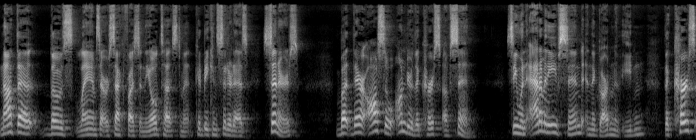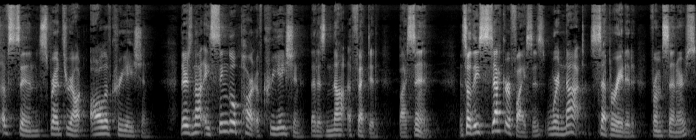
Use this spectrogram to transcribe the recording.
Not that those lambs that were sacrificed in the Old Testament could be considered as sinners, but they're also under the curse of sin. See, when Adam and Eve sinned in the Garden of Eden, the curse of sin spread throughout all of creation. There's not a single part of creation that is not affected by sin. And so these sacrifices were not separated from sinners,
